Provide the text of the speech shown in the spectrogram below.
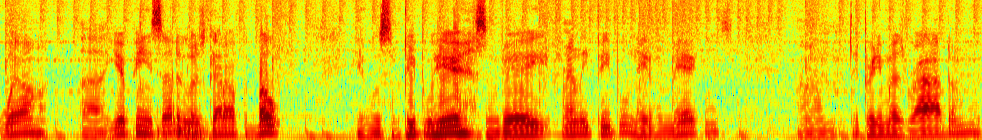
Well, uh, European settlers got off the boat. It was some people here, some very friendly people, Native Americans. Um, they pretty much robbed them,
